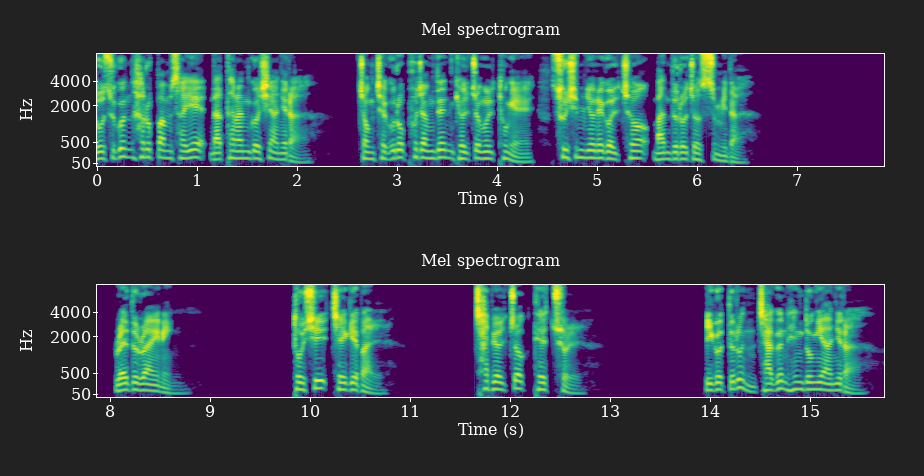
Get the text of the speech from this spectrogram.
노숙은 하룻밤 사이에 나타난 것이 아니라 정책으로 포장된 결정을 통해 수십 년에 걸쳐 만들어졌습니다. 레드라이닝, 도시 재개발, 차별적 대출. 이것들은 작은 행동이 아니라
